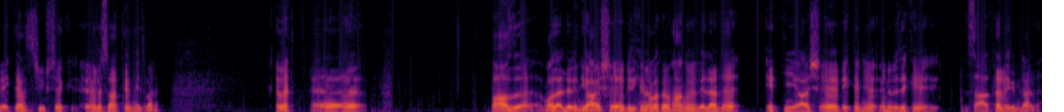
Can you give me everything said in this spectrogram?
beklentisi yüksek. Öğle saatlerine itibaren. Evet. eee, bazı modellerin yağış e, birikimine bakalım. Hangi bölgelerde etkin yağış e, bekleniyor önümüzdeki saatler ve günlerde.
